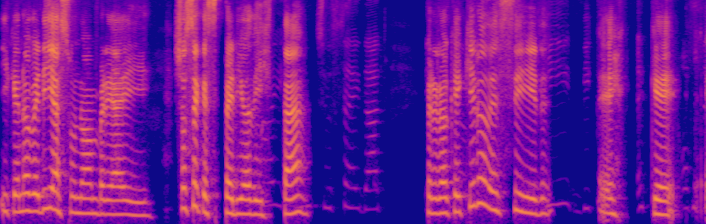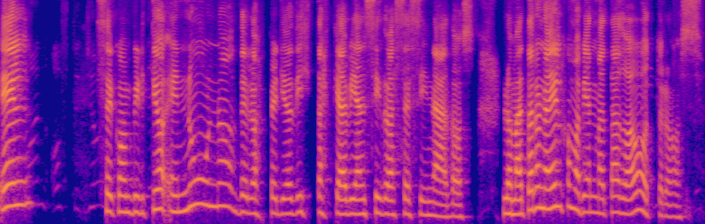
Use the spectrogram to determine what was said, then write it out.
y que no vería su nombre ahí. Yo sé que es periodista, pero lo que quiero decir es que él se convirtió en uno de los periodistas que habían sido asesinados. Lo mataron a él como habían matado a otros.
